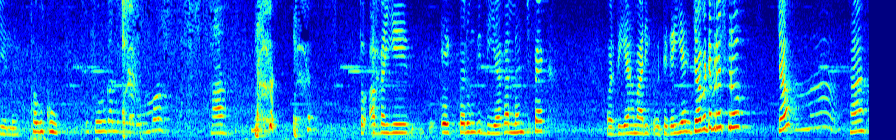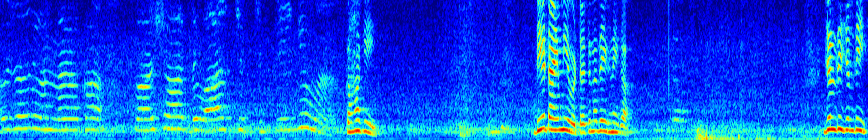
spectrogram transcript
ये ले थैंक यू फ़ोन के मम्मा हाँ। तो अब मैं ये एक करूँगी दिया का लंच पैक और दिया हमारी उठ गई है। जाओ बेटे ब्रश करो। जाओ। हाँ। है कहाँ की? दिया टाइम नहीं है बेटा इतना देखने का। जल्दी जल्दी।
